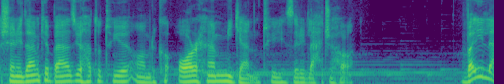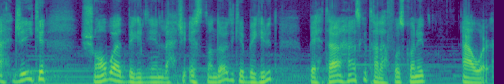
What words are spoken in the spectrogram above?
شنیدم که بعضی حتی توی آمریکا R هم میگن توی سری لحجه ها ولی لحجه ای که شما باید بگیرید این یعنی لحجه استانداردی که بگیرید بهتر هست که تلفظ کنید our.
